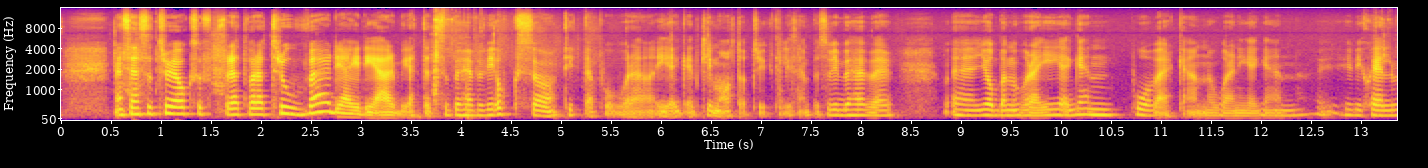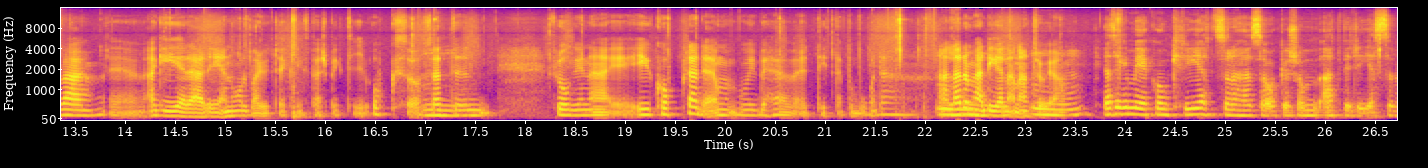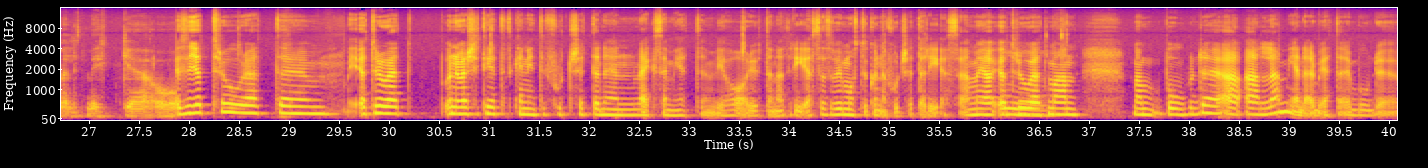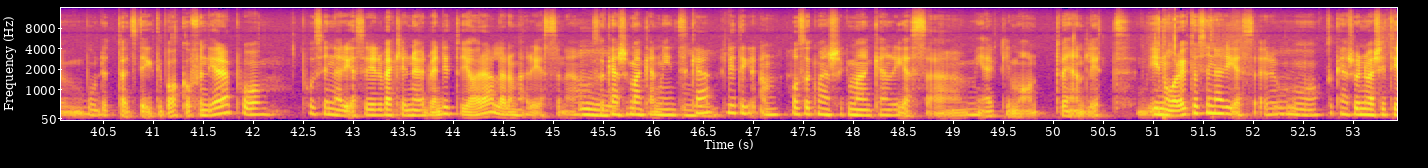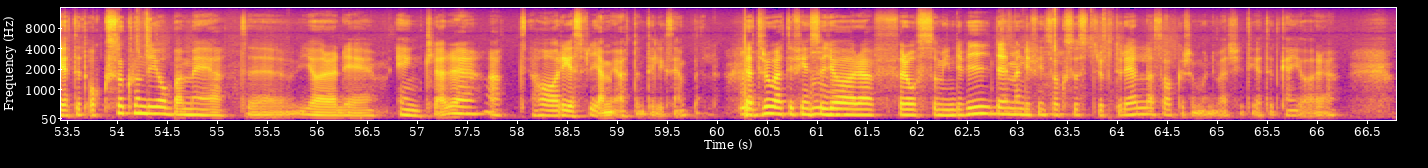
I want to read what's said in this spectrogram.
Men sen så tror jag också för att vara trovärdiga i det arbetet så behöver vi också titta på våra eget klimatavtryck till exempel. Så vi behöver eh, jobba med våra egen påverkan och vår egen, hur vi själva eh, agerar i en hållbar utvecklingsperspektiv också. Så att, mm. eh, frågorna är ju kopplade och vi behöver titta på båda, alla mm. de här delarna tror jag. Mm. Jag tänker mer konkret sådana här saker som att vi reser väldigt mycket. Och... Alltså jag, tror att, ehm, jag tror att universitetet kan inte fortsätta den verksamheten vi har utan att resa. Så vi måste kunna fortsätta resa. Men jag, jag tror mm. att man, man borde, alla medarbetare borde, borde ta ett steg tillbaka och fundera på på sina resor. Är det verkligen nödvändigt att göra alla de här resorna? Mm. Så kanske man kan minska mm. lite grann. Och så kanske man kan resa mer klimatvänligt i några av sina resor. Mm. Och så kanske universitetet också kunde jobba med att uh, göra det enklare att ha resfria möten till exempel. Mm. Jag tror att det finns att mm. göra för oss som individer men det finns också strukturella saker som universitetet kan göra.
